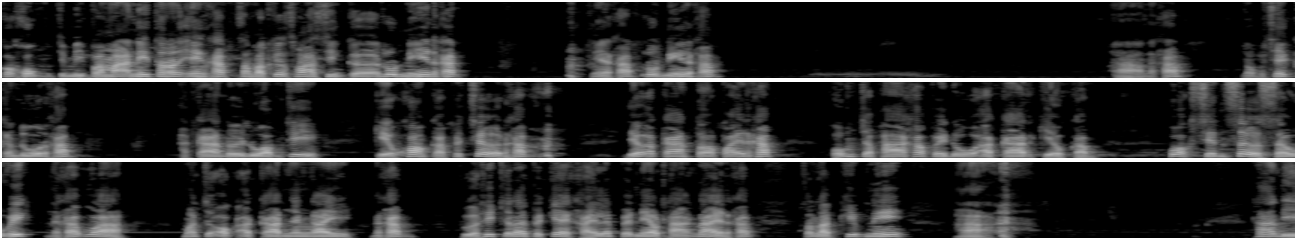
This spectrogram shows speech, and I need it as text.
ก็คงจะมีประมาณนี้เท่านั้นเองครับสำหรับเครื่องซักผ้าซิงเกอร์รุ่นนี้นะครับ เนี่ยครับ รุ่นนี้นะครับ อ่านะครับลองไปเช็คกันดูนะครับ อาการโดยรวมที่เกี่ยวข้องกับเพชเชอร์นะครับ เดี๋ยวอาการต่อไปนะครับ ผมจะพาเข้าไปดูอาการเกี่ยวกับพวกเซนเซอร์สวิกนะครับ ว่ามันจะออกอาการยังไงนะครับ พื่อที่จะได้ไปแก้ไขและเป็นแนวทางได้นะครับสำหรับคลิปนี้ถ้าดี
